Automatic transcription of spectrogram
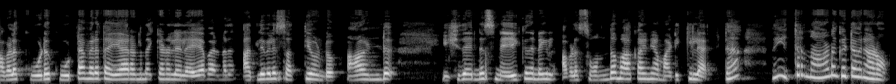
അവളെ കൂടെ കൂട്ടാൻ വരെ തയ്യാറാണെന്നൊക്കെയാണല്ലോ ലയ പറഞ്ഞത്. അതിൽ വല്ല സത്യമുണ്ടോ? ആ ഉണ്ട്. ഇഷിത എന്നെ സ്നേഹിക്കുന്നുണ്ടെങ്കിൽ അവളെ സ്വന്തമാക്കാൻ ഞാൻ മടിക്കില്ല. ഏട്ടാ നീ ഇത്ര നാണം കെട്ടവനാണോ?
